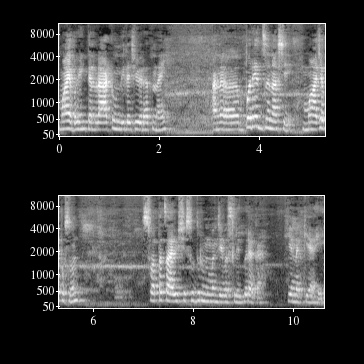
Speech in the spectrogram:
माय बहीण त्यांना आटवून दिल्याशिवाय राहत नाही. आणि बरेच जण असे माझ्यापासून स्वतःचं आयुष्य सुधरून म्हणजे बसले बरं का. हे नक्की आहे.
